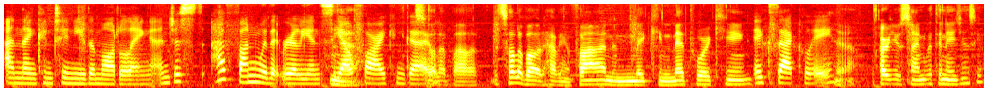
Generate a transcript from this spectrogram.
and then continue the modeling and just have fun with it really and see how far I can go. It's all about it's all about having fun and making networking. Exactly. Yeah. Are you signed with an agency?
